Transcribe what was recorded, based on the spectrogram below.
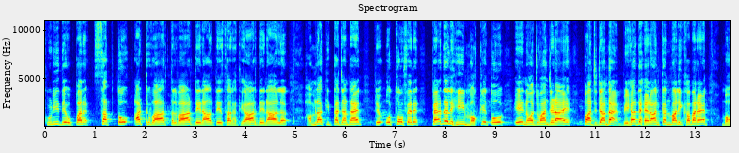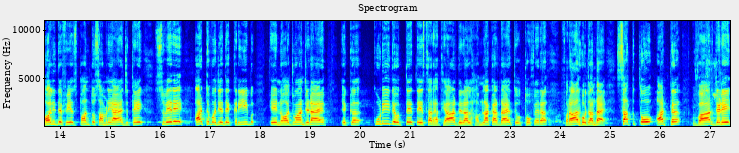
ਕੁੜੀ ਦੇ ਉੱਪਰ 7 ਤੋਂ 8 ਵਾਰ ਤਲਵਾਰ ਦੇ ਨਾਲ, ਤੇਜ਼ਧਾਰ ਹਥਿਆਰ ਦੇ ਨਾਲ ਹਮਲਾ ਕੀਤਾ ਜਾਂਦਾ ਹੈ ਤੇ ਉੱਥੋਂ ਫਿਰ ਪੈਦਲ ਹੀ ਮੌਕੇ ਤੋਂ ਇਹ ਨੌਜਵਾਨ ਜਿਹੜਾ ਹੈ ਭੱਜ ਜਾਂਦਾ ਹੈ। ਬੇहद ਹੈਰਾਨ ਕਰਨ ਵਾਲੀ ਖਬਰ ਹੈ। ਮੋਹਾਲੀ ਦੇ ਫੇਸ 5 ਤੋਂ ਸਾਹਮਣੇ ਆਇਆ ਜਿੱਥੇ ਸਵੇਰੇ 8 ਵਜੇ ਦੇ ਕਰੀਬ ਇਹ ਨੌਜਵਾਨ ਜਿਹੜਾ ਹੈ, ਇੱਕ ਕੁੜੀ ਦੇ ਉੱਤੇ ਤੇਜ਼ਧਾਰ ਹਥਿਆਰ ਦੇ ਨਾਲ ਹਮਲਾ ਕਰਦਾ ਹੈ ਤੇ ਉੱਥੋਂ ਫਿਰ ਫਰਾਰ ਹੋ ਜਾਂਦਾ ਹੈ। 7 ਤੋਂ 8 ਵਾਰ ਜਿਹੜੇ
